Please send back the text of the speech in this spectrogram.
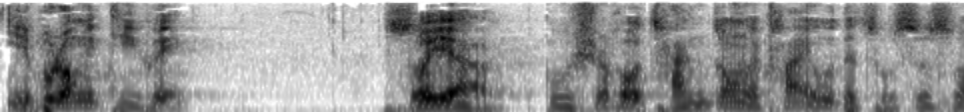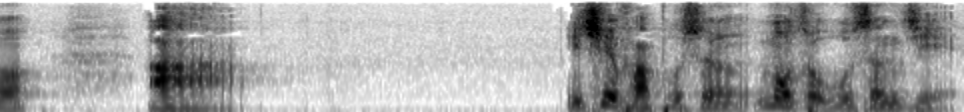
也不容易体会。所以啊，古时候禅宗的开悟的祖师说啊，一切法不生，莫作无生解。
